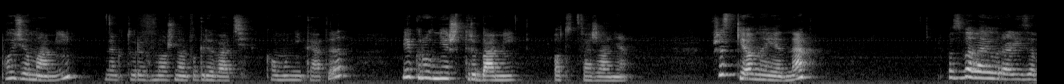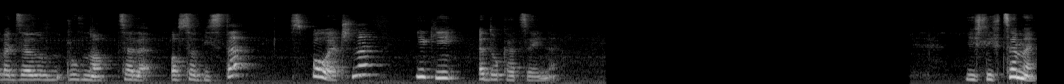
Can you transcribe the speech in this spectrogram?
poziomami, na których można wygrywać komunikaty, jak również trybami odtwarzania. Wszystkie one jednak pozwalają realizować zarówno cele osobiste, społeczne, jak i edukacyjne. Jeśli chcemy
